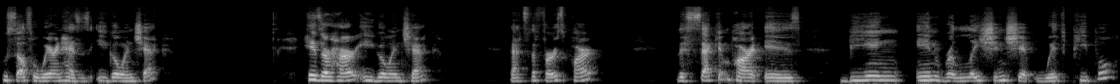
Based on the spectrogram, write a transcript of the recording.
who's self-aware and has his ego in check his or her ego in check. That's the first part the second part is being in relationship with people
